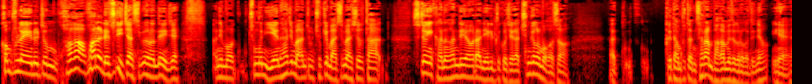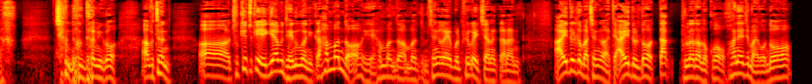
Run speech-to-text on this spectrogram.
컴플레인을 좀 화가 화를 낼 수도 있지 않습니까? 그런데 이제 아니 뭐 충분히 이해는 하지만 좀 좋게 말씀하셔도 다 수정이 가능한데요라는 얘기를 듣고 제가 충격을 먹어서 아, 그 다음부터는 사람 봐가면서 그러거든요. 예. 참 농담이고 아무튼 어 좋게 좋게 얘기하면 되는 거니까 한 번 더 예, 한 번 더 한번 좀 생각해 볼 필요가 있지 않을까라는 아이들도 마찬가지 같아요. 아이들도 딱 불러다 놓고 화내지 말고 너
